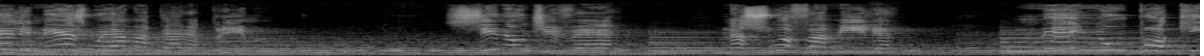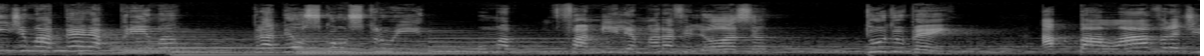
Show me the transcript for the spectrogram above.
Ele mesmo é a matéria-prima. Se não tiver na sua família nem um pouquinho de matéria-prima para Deus construir uma família maravilhosa, tudo bem. A palavra de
